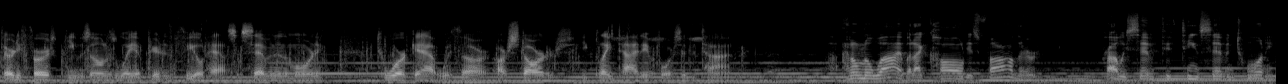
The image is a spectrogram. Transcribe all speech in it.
31st. He was on his way up here to the field house at 7 in the morning to work out with our, our starters. He played tight end for us at the time. I don't know why, but I called his father probably 7.15, 7.20,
